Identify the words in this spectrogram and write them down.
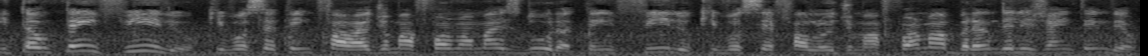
Então tem filho que você tem que falar de uma forma mais dura, tem filho que você falou de uma forma branda, ele já entendeu.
